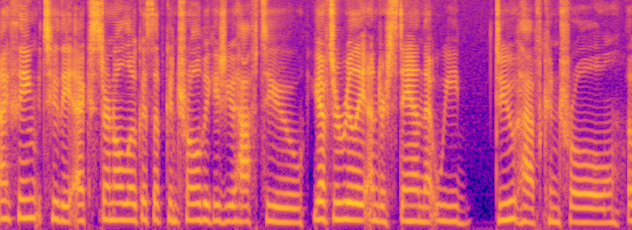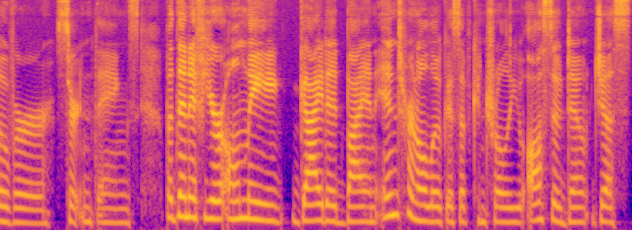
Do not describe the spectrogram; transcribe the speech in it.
I think to the external locus of control because you have to you have to really understand that we do have control over certain things. But then if you're only guided by an internal locus of control, you also don't just,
